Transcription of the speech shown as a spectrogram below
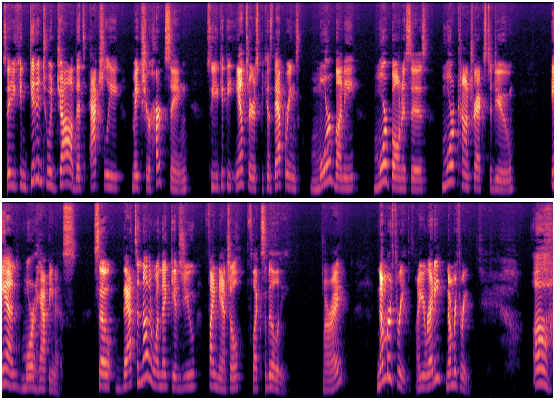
so that you can get into a job that actually makes your heart sing so you get the answers because that brings more money, more bonuses, more contracts to do, and more happiness. So that's another one that gives you financial flexibility. All right. Number three. Are you ready? Number three. Oh,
